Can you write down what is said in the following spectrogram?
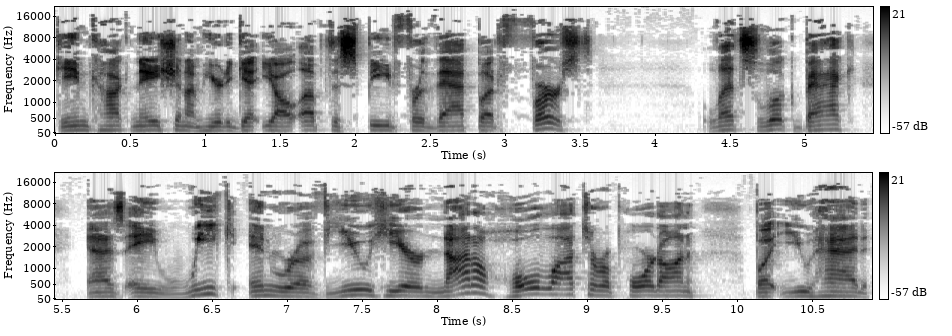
Gamecock Nation. I'm here to get y'all up to speed for that. But first, let's look back as a week in review here. Not a whole lot to report on, but you had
